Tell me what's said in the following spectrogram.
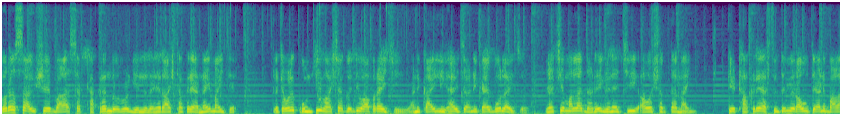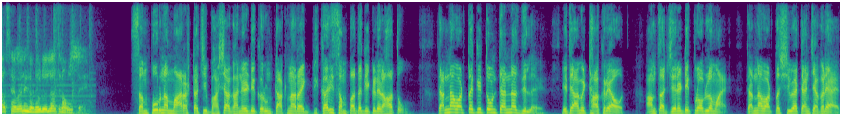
बरंचसं आयुष्य बाळासाहेब ठाकरेंबरोबर गेलेलं आहे. हे राज ठाकरे यांनाही माहिती आहे. त्याच्यामुळे कोणती भाषा कधी वापरायची आणि काय लिहायचं आणि काय बोलायचं ह्याचे मला धडे घेण्याची आवश्यकता नाही. ते ठाकरे असतील तर मी राऊत आहे आणि बाळासाहेबांनी घडवलेलाच राऊत आहे संपूर्ण महाराष्ट्राची भाषा घाणेरडी करून टाकणारा एक भिकारी संपादक इकडे राहतो. त्यांना वाटतं की तोंड त्यांनाच दिलंय. इथे आम्ही ठाकरे आहोत. आमचा जेनेटिक प्रॉब्लेम आहे. त्यांना वाटतं शिव्या त्यांच्याकडे आहेत.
